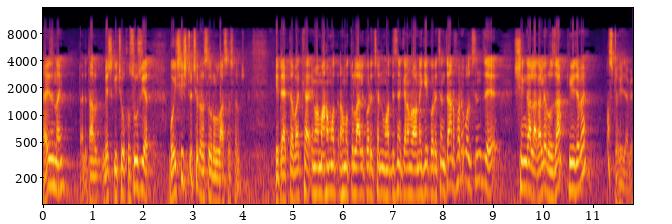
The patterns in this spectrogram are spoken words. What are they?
জায়জ নাই, তাহলে তার বেশ কিছু খুশুসিয়াত বৈশিষ্ট্য ছিল রসুল্লাহ এটা একটা ব্যাখ্যা ইমাম মাহমুদ রহমতুল্লাহ আলী করেছেন মহাদিসেন কেরামরা অনেকেই করেছেন, যার ফলে বলছেন যে সিঙ্গা লাগালে রোজা কি হয়ে যাবে? নষ্ট হয়ে যাবে।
